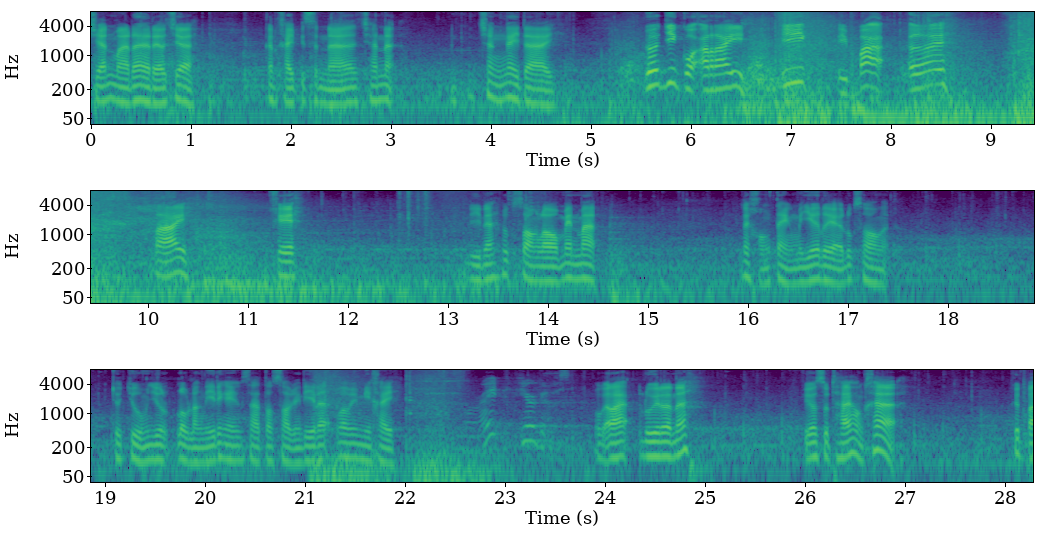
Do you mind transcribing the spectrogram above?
ฉันมาได้แล้วจ้ะกันไขปริศนาฉันอะมันช่างง่ายดายเออยิ่งกว่าอะไร อีกไอ้บ้า เอ้ย ตาย โอเค ดีนะ ลูกซองเราแม่นมาก ได้ของแต่งมาเยอะเลยอะลูกซองอะจู่ๆมันอยู่หลบหลังนี้ได้ไงอุตส่าห์ตรวจสอบอย่างดีแล้วว่าไม่มีใคร All right, here goes. โอเคละลุยแล้วนะฟิวสุดท้ายของข้า ขึ้นไป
